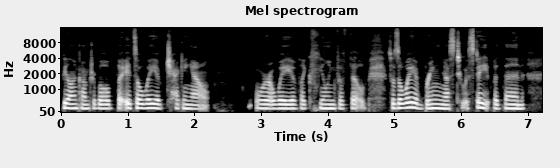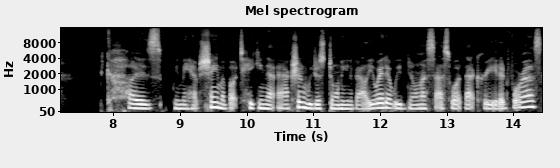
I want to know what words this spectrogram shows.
feel uncomfortable, but it's a way of checking out or a way of like feeling fulfilled. So it's a way of bringing us to a state, but then because we may have shame about taking that action, we just don't evaluate it. We don't assess what that created for us.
